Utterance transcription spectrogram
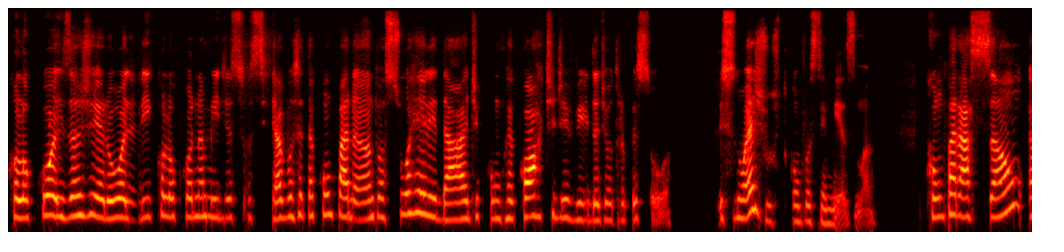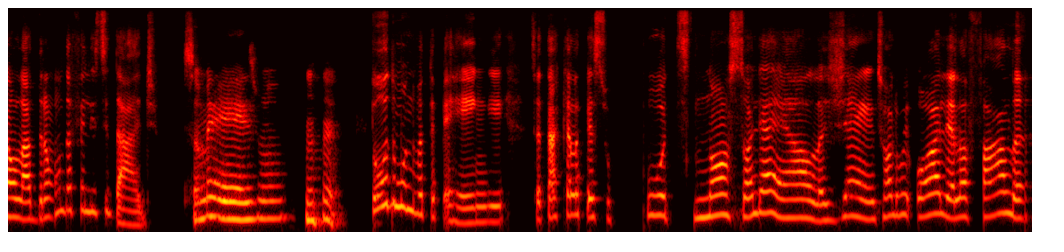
colocou, exagerou ali, colocou na mídia social. Você está comparando a sua realidade com o recorte de vida de outra pessoa. Isso não é justo com você mesma. Comparação é o ladrão da felicidade. Isso mesmo. Todo mundo vai ter perrengue. Você tá aquela pessoa, putz, nossa, olha ela, gente, olha, olha, ela fala,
